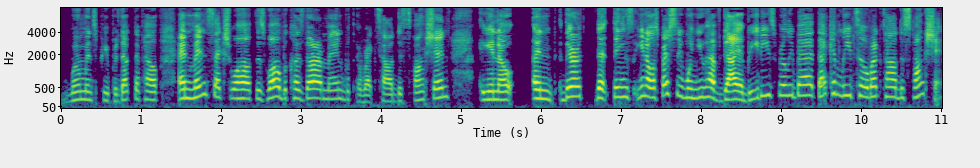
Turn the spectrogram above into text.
women's reproductive health and men's sexual health as well because there are men with erectile dysfunction you know and there that things you know especially when you have diabetes really bad that can lead to erectile dysfunction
